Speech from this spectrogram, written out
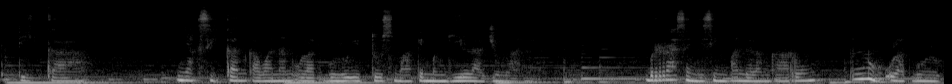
ketika menyaksikan kawanan ulat bulu itu semakin menggila jumlahnya. Beras yang disimpan dalam karung penuh ulat bulu.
